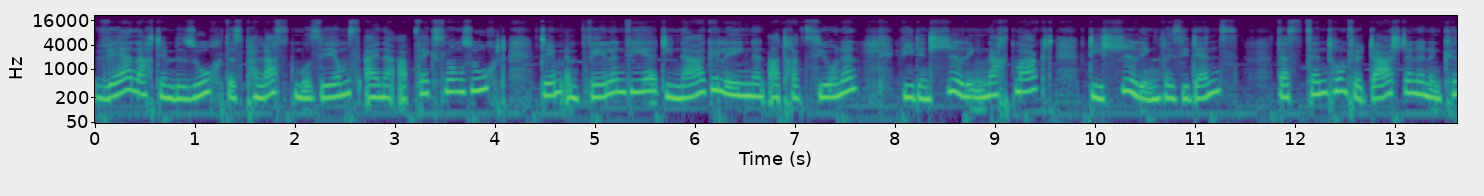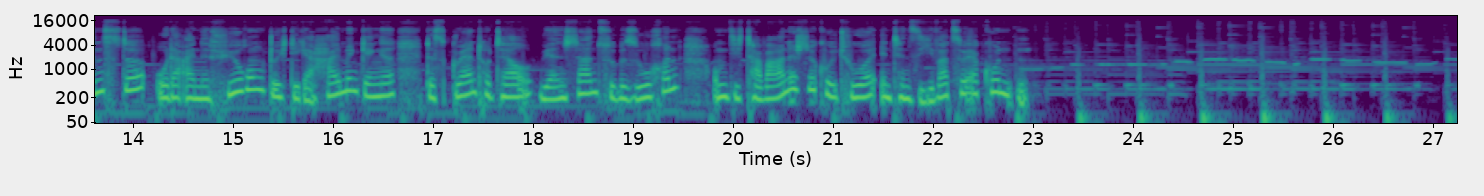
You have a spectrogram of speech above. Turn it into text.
Wer nach dem Besuch des Palastmuseums eine Abwechslung sucht, dem empfehlen wir die nahegelegenen Attraktionen wie den Schilling Nachtmarkt, die Schilling Residenz, das Zentrum für darstellende Künste oder eine Führung durch die geheimen Gänge des Grand Hotel Yuanshan zu besuchen, um die taiwanische Kultur intensiver zu erkunden.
